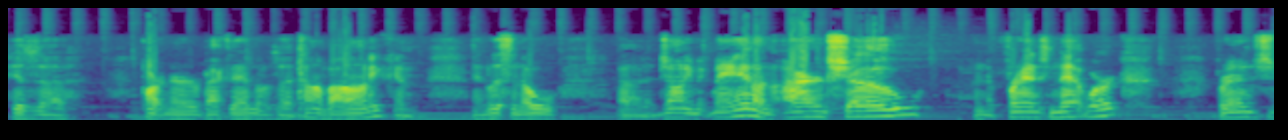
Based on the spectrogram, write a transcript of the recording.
His uh, partner back then was uh, Tom Bionic, and and listen to old uh, Johnny McMahon on the Iron Show and the Fringe Network, Fringe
